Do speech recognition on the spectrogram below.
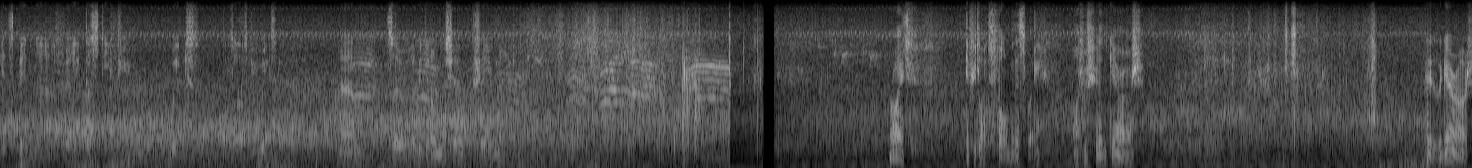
it's been uh, a fairly dusty few weeks, these last few weeks. Um, so let me get on with the show, show you around. Right, if you'd like to follow me this way, I shall show you the garage. Here's the garage.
